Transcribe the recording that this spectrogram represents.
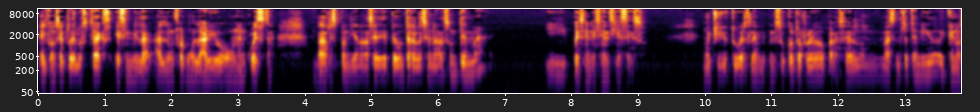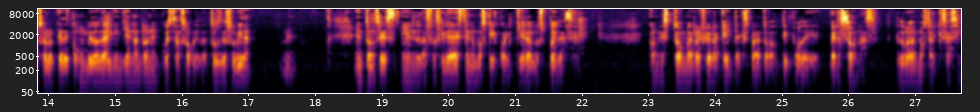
El concepto de los tags es similar al de un formulario o una encuesta. Vas respondiendo a una serie de preguntas relacionadas a un tema y pues en esencia es eso. Muchos youtubers le meten su cotorreo para hacerlo más entretenido y que no solo quede como un video de alguien llenando una encuesta sobre datos de su vida. ¿eh? Entonces, en las facilidades tenemos que cualquiera los puede hacer. Con esto me refiero a que hay tags para todo tipo de personas. Les voy a demostrar que es así.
